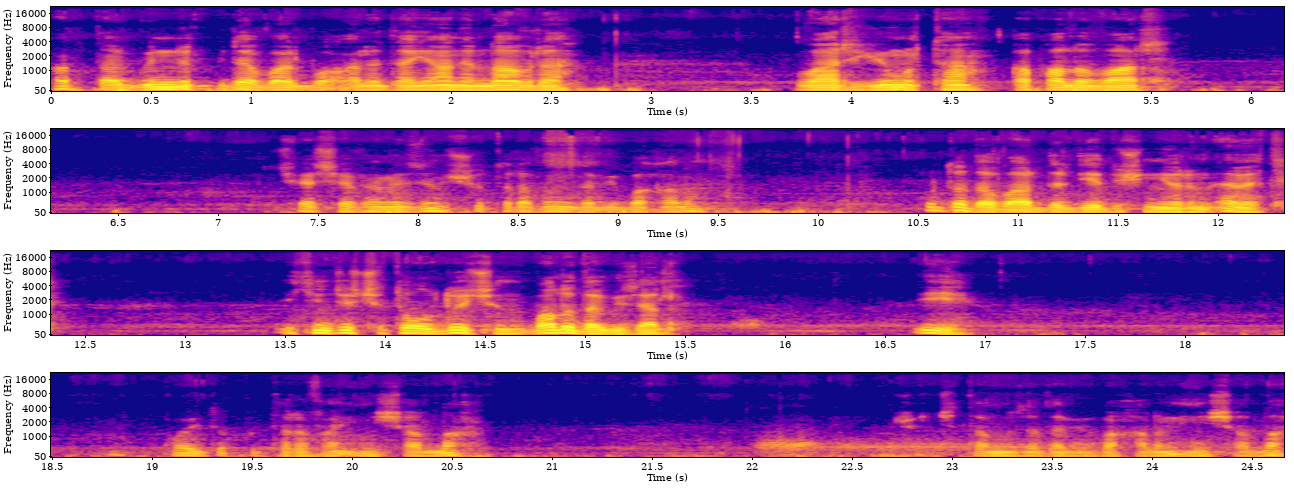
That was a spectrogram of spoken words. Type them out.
Hatta günlük bile var bu arıda. Yani lavra var. Yumurta kapalı var. Çerçevemizin şu tarafını da bir bakalım. Burada da vardır diye düşünüyorum. Evet. İkinci çıta olduğu için balı da güzel. İyi koyduk bu tarafa inşallah. Şu çıtamıza da bir bakalım inşallah.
